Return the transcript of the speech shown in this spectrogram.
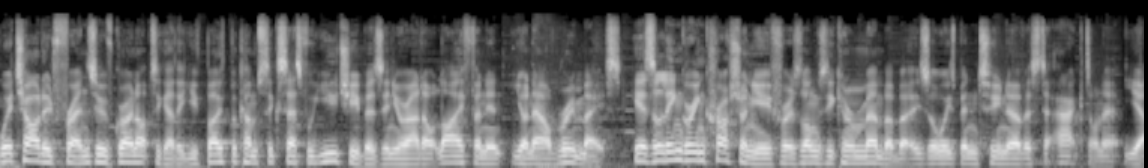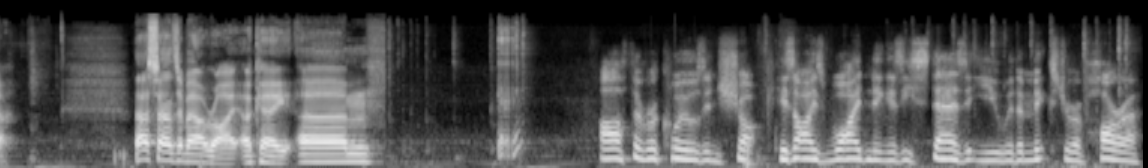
We're childhood friends who have grown up together. You've both become successful YouTubers in your adult life and in, you're now roommates. He has a lingering crush on you for as long as he can remember, but he's always been too nervous to act on it. Yeah. That sounds about right. Okay, um... Arthur recoils in shock, his eyes widening as he stares at you with a mixture of horror.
